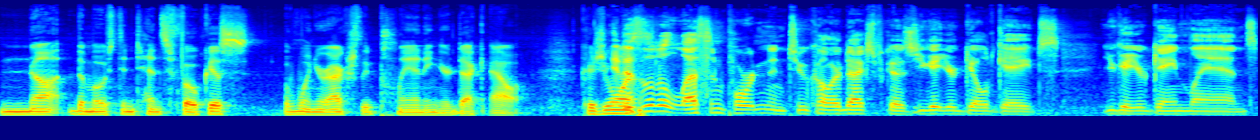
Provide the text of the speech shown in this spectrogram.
not the most intense focus of when you're actually planning your deck out. Because you It want is a little less important in two color decks because you get your guild gates, you get your gain lands,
